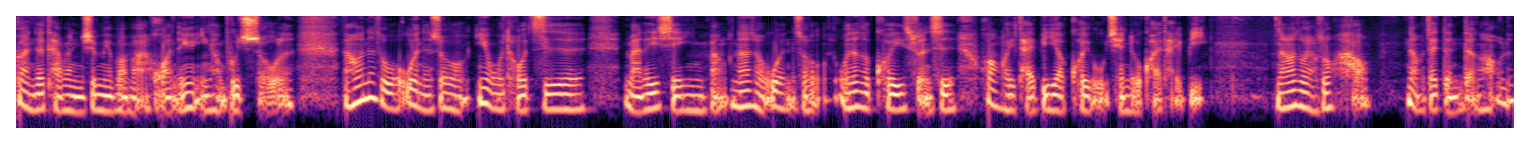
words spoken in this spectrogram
不然你在台湾你是没有办法换的，因为银行不收了。然后那时候我问的时候，因为我投资买了一些英镑，那时候问的时候，我那时候亏损是换回台币要亏五千多块台币。然后我想说，好，那我再等等好了。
